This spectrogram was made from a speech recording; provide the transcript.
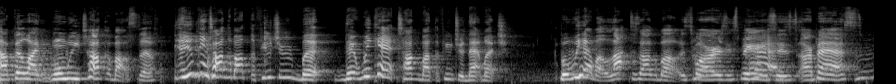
I feel like when we talk about stuff, you can talk about the future, but there, we can't talk about the future that much. But we have a lot to talk about as far mm-hmm. as experiences, our past. Mm-hmm.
